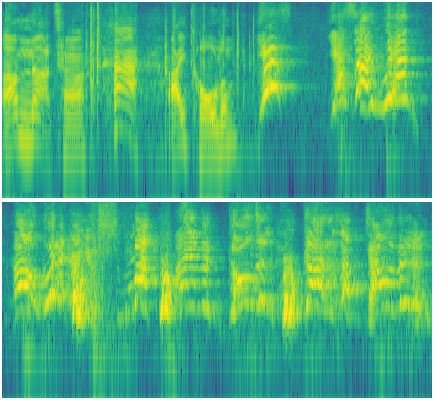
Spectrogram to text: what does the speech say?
I'm nuts, huh? Ha! I told him. Yes! Yes, I win! I'll win it, you schmuck! I am the golden goddess of television!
